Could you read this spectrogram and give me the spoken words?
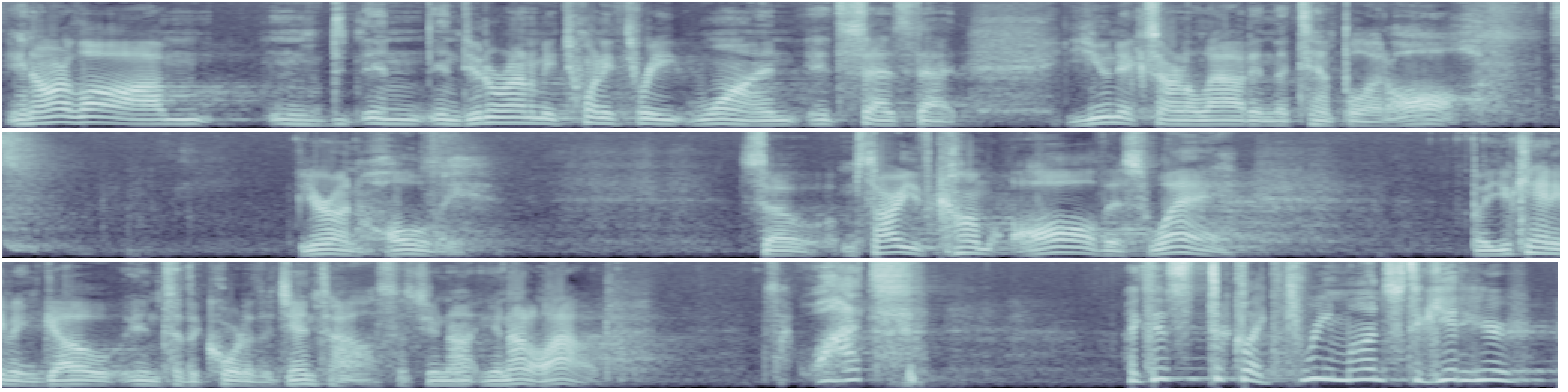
in our law, in, in Deuteronomy 23 1, it says that eunuchs aren't allowed in the temple at all. You're unholy. So I'm sorry you've come all this way, but you can't even go into the court of the Gentiles. You're not, you're not allowed. It's like, what? Like this took like three months to get here,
